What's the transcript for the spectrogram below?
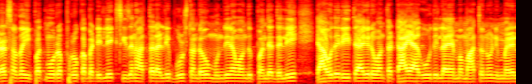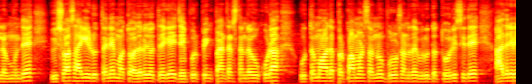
ಎರಡ್ ಸಾವಿರದ ಇಪ್ಪತ್ತ್ಮೂರರ ಪ್ರೊ ಕಬಡ್ಡಿ ಲೀಗ್ ಸೀಸನ್ ಹತ್ತರಲ್ಲಿ ಬುಲ್ಸ್ ತಂಡವು ಮುಂದಿನ ಒಂದು ಪಂದ್ಯದಲ್ಲಿ ಯಾವುದೇ ರೀತಿಯಾಗಿರುವಂಥ ಟಾಯ್ ಆಗುವುದಿಲ್ಲ ಎಂಬ ಮಾತನ್ನು ನಿಮ್ಮೆಲ್ಲರ ಮುಂದೆ ವಿಶ್ವಾಸ ಆಗಿ ಇಡುತ್ತೇನೆ. ಮತ್ತು ಅದರ ಜೊತೆಗೆ ಜೈಪುರ್ ಪಿಂಕ್ ಪ್ಯಾಂಥರ್ಸ್ ತಂಡವು ಕೂಡ ಉತ್ತಮವಾದ ಪರ್ಫಾರ್ಮೆನ್ಸ್ ಅನ್ನು ಬುಲ್ಸ್ ತಂಡದ ವಿರುದ್ಧ ತೋರಿಸಿದೆ. ಆದರೆ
